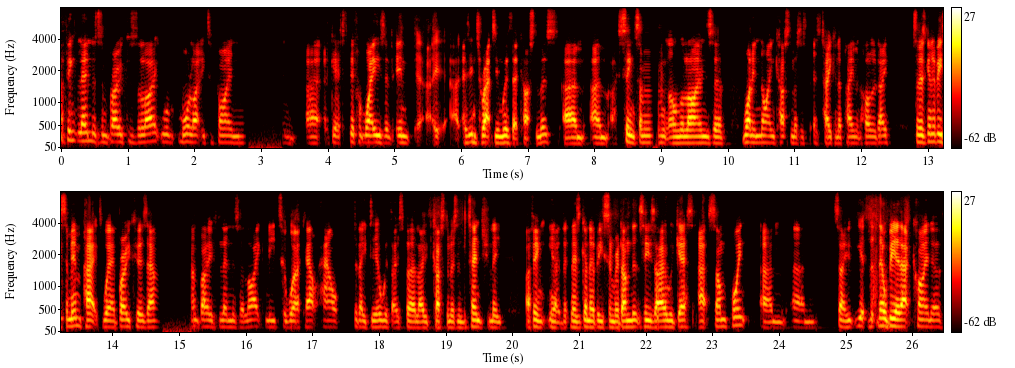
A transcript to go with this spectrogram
I think lenders and brokers alike will more likely to find uh, I guess different ways of in, uh, interacting with their customers. Um, um, I've seen something along the lines of one in nine customers has, has, taken a payment holiday. So there's going to be some impact where brokers and, both lenders alike need to work out how do they deal with those furloughed customers and potentially I think you know there's going to be some redundancies I would guess at some point. Um, um, so yeah, there'll be that kind of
